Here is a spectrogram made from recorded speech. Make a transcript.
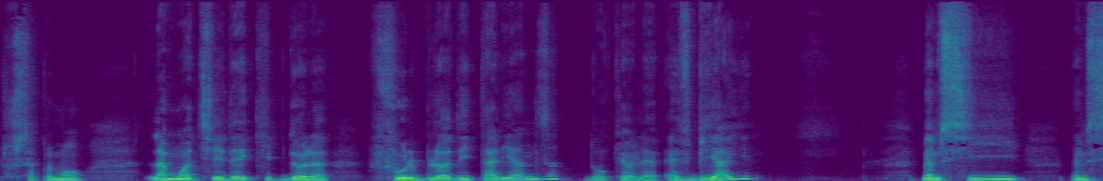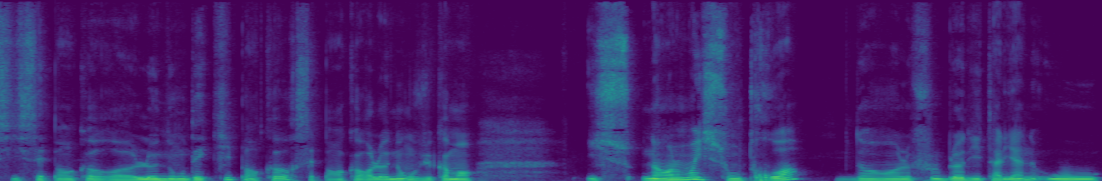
tout simplement la moitié de l'équipe de la Full Blood Italians, donc le FBI. Même si même si c'est pas encore euh, le nom d'équipe encore, c'est pas encore le nom, vu comment normalement ils sont trois dans le full blood italien ou,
